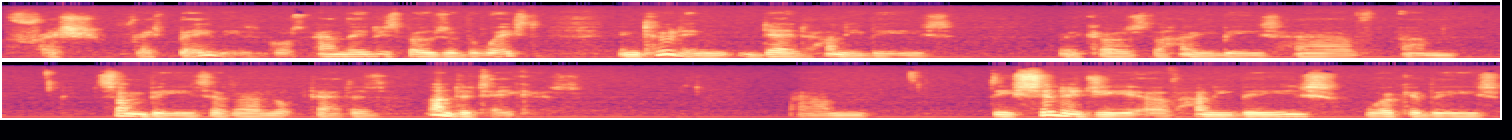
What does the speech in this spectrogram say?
fresh fresh babies, of course, and they dispose of the waste, including dead honeybees, because the honeybees have um, some bees that are looked at as undertakers. Um, the synergy of honeybees, worker bees,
